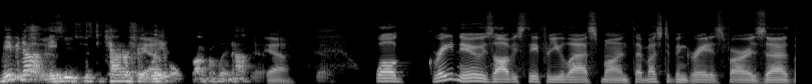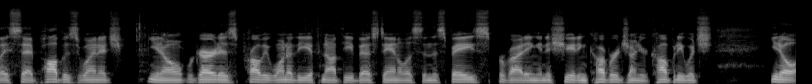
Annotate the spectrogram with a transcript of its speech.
Maybe not. Probably Maybe it's just a counterfeit Yeah. label. Probably not. yeah. Yeah. Well, great news, obviously, for you last month. That must have been great as far as, uh, as I said, Paul Zuanich, you know, regarded as probably one of the, if not the best analysts in the space, providing initiating coverage on your company, which, you know,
